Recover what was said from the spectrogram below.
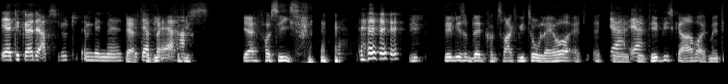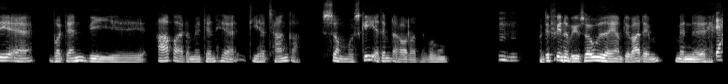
Ja, det gør det absolut, men øh, ja, det er derfor, fordi, jeg er fordi, her. Ja, præcis. det, det er ligesom den kontrakt, vi to laver, at, at ja, øh, ja. det, det, vi skal arbejde med, det er, hvordan vi øh, arbejder med den her, de her tanker, som måske er dem, der holder dig vågen. Mm-hmm. Og det finder vi jo så ud af, om det var dem. Men, øh, ja,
